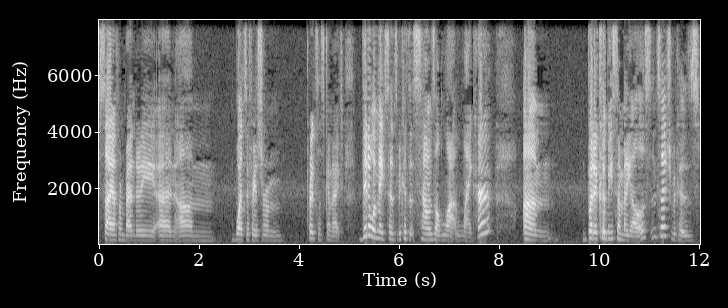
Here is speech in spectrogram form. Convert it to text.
Saya from Bandori, and um, what's her face from Princess Connect, then it would make sense because it sounds a lot like her. Um, but it could be somebody else and such because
